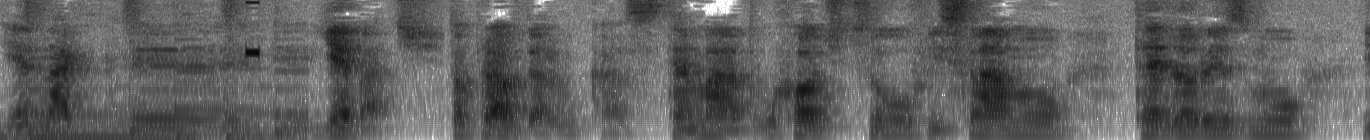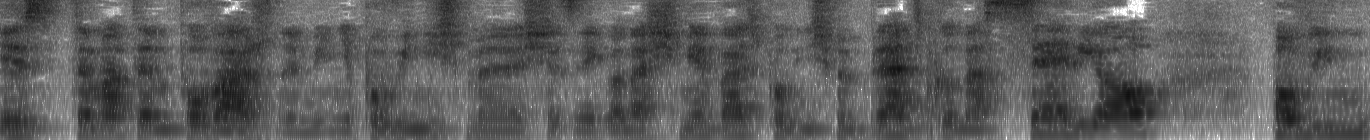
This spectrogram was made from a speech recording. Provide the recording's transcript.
Jednak yy, jebać. To prawda, Lukas. Temat uchodźców, islamu, terroryzmu jest tematem poważnym i nie powinniśmy się z niego naśmiewać, powinniśmy brać go na serio. Powin...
